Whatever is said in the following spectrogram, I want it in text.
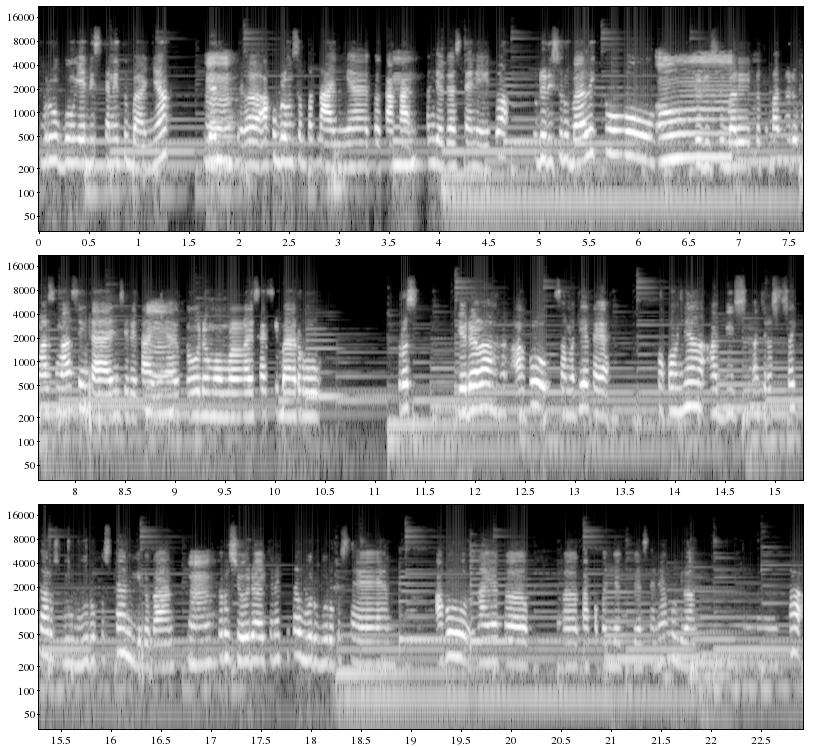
berhubung yang di stand itu banyak dan uh. Uh, aku belum sempet nanya ke kakak hmm. penjaga standnya itu udah disuruh balik tuh oh. udah disuruh balik ke tempat duduk masing-masing kan ceritanya hmm. tuh udah mau mulai sesi baru terus ya udahlah aku sama dia kayak pokoknya abis acara selesai kita harus buru-buru ke stand gitu kan hmm. terus yaudah akhirnya kita buru-buru ke stand aku nanya ke uh, kakak penjaga standnya aku bilang kak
